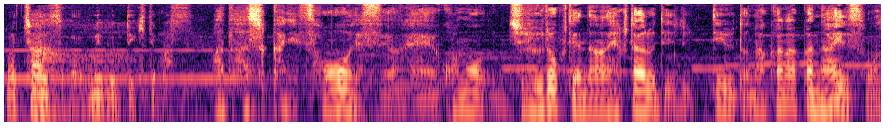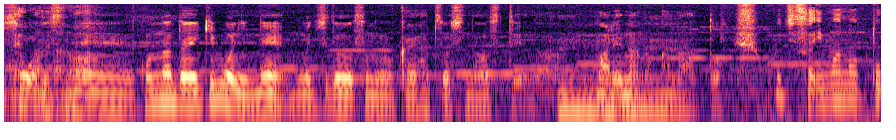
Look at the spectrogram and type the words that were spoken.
まあ、チャンスが巡ってきてます、まあ、確かにそうですよね。この16.7ヘクタールっていうとなかなかないですもんねそうですね。こんな大規模にねもう一度その開発をし直すっていうのはまれなのかなと。これ実際今のと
